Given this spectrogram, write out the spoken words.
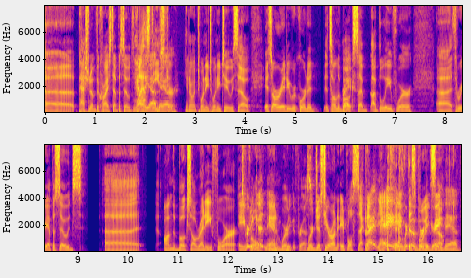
uh, Passion of the Christ episode last yeah, man. Easter, you know, in 2022. So it's already recorded. It's on the Right. books. I, I believe we're uh, three episodes uh, on the books already for April, good, man. and we're Pretty good for us. we're just here on April 2nd. Right? Hey, we're doing pretty great, so. man.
